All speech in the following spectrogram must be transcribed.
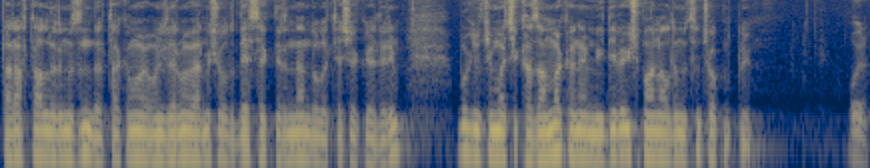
taraftarlarımızın da takıma ve oyuncularıma vermiş olduğu desteklerinden dolayı teşekkür ederim. Bugünkü maçı kazanmak önemliydi ve 3 puan aldığımız için çok mutluyum. Buyurun.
